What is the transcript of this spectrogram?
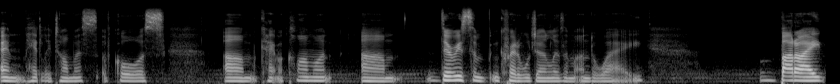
and Hedley Thomas, of course, um, Kate McClymont. Um, there is some incredible journalism underway, but I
